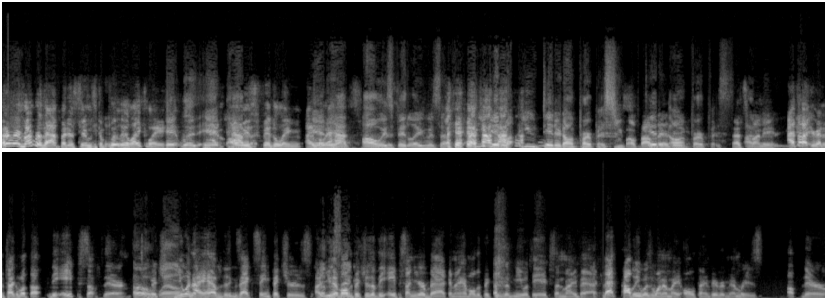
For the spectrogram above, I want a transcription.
I don't remember that, but it seems completely likely. It was, it always fiddling. I It believe always fiddling with something. Oh, you did it. You did it on purpose. You Well, did it on purpose. That's I'm funny. sure I thought you were going to talk about the the apes up there. Oh which well. you and I have the exact same pictures. Uh, you have all the pictures of the apes on your back, and I have all the pictures of me with the apes on my back. That probably was one of my all-time favorite memories up there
